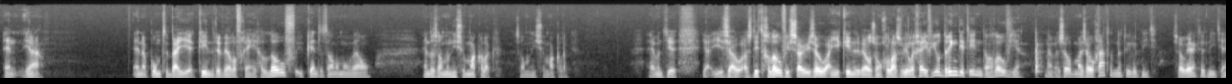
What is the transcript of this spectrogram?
En ja. En dan komt er bij je kinderen wel of geen geloof. U kent het allemaal wel. En dat is allemaal niet zo makkelijk. Dat is allemaal niet zo makkelijk want je, ja, je zou, als dit geloof is, zou je zo aan je kinderen wel zo'n glas willen geven. Joh, drink dit in, dan geloof je. Nou, maar, zo, maar zo gaat het natuurlijk niet. Zo werkt het niet. Hè?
